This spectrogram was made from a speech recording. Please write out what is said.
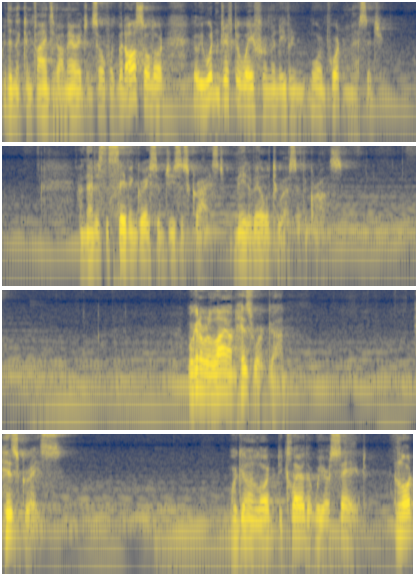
within the confines of our marriage and so forth. But also, Lord, that we wouldn't drift away from an even more important message. And that is the saving grace of Jesus Christ made available to us at the cross. We're going to rely on His work, God, His grace. We're going to, Lord, declare that we are saved. And Lord,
